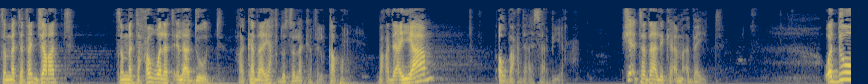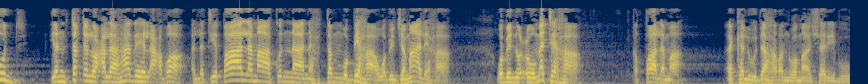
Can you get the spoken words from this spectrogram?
ثم تفجرت ثم تحولت إلى دود. هكذا يحدث لك في القبر. بعد أيام أو بعد أسابيع. شئت ذلك أم أبيت؟ والدود ينتقل على هذه الأعضاء التي طالما كنا نهتم بها وبجمالها وبنعومتها قد طالما أكلوا دهرا وما شربوا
